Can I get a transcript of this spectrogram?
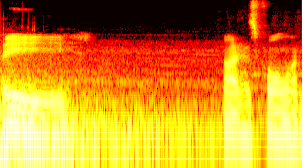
Hey. Night has fallen.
